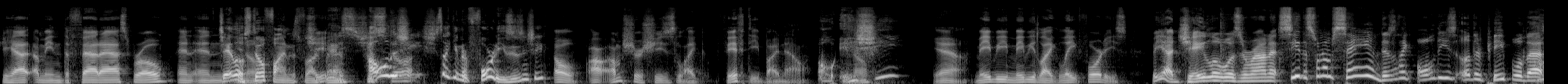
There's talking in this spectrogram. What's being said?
she had. I mean, the fat ass, bro, and and J Lo's you know, still fine as fuck, man. is. How old is she? She's like in her 40s, isn't she? Oh, I'm sure she's like 50 by now. Oh, is she? Yeah, maybe maybe like late 40s. But yeah, J Lo was around it. See, that's what I'm saying. There's like all these other people that.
